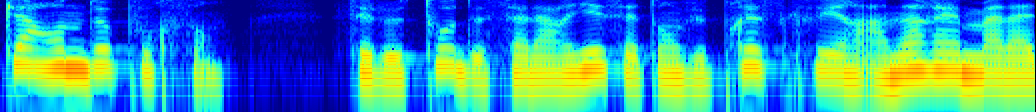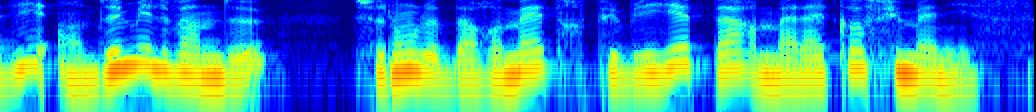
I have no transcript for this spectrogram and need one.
42%. C'est le taux de salariés s'étant vu prescrire un arrêt maladie en 2022, selon le baromètre publié par Malakoff Humanis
